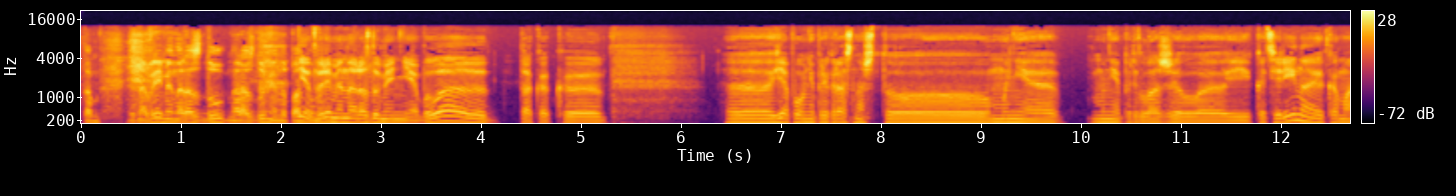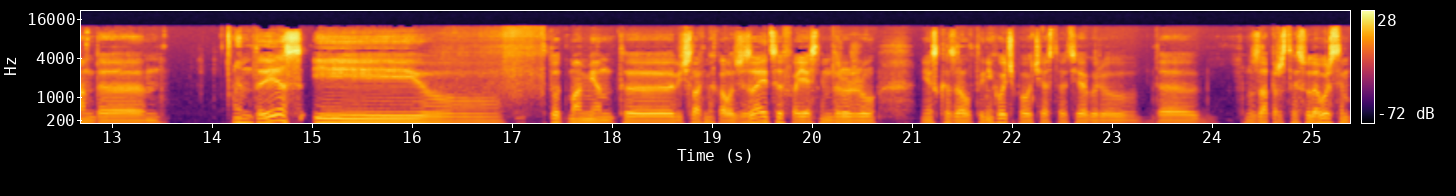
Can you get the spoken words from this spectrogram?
там, не знаю, время на, разду, на раздумье, на подумать? Нет, времени на раздумья не было, так как э, э, я помню прекрасно, что мне, мне предложила и Екатерина, и команда МТС, и тот момент э, Вячеслав Михайлович Зайцев, а я с ним дружу, мне сказал, ты не хочешь поучаствовать? Я говорю, да, ну, запросто, с удовольствием.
